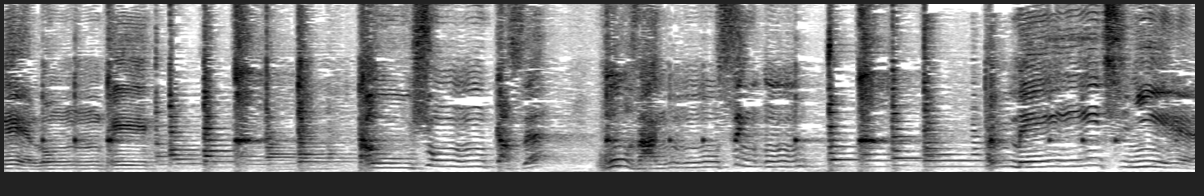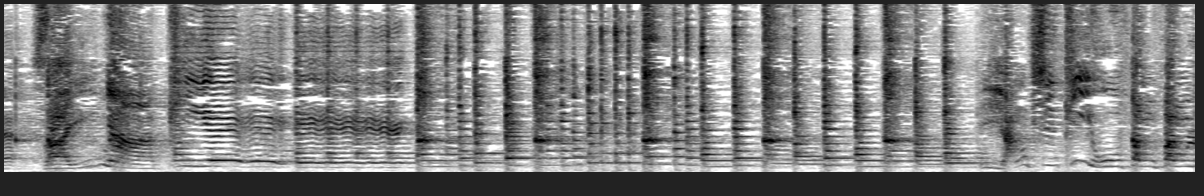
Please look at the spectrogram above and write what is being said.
爱龙背，斗胸格色无人生，年在伢偏。扬起天下纷纷乱，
